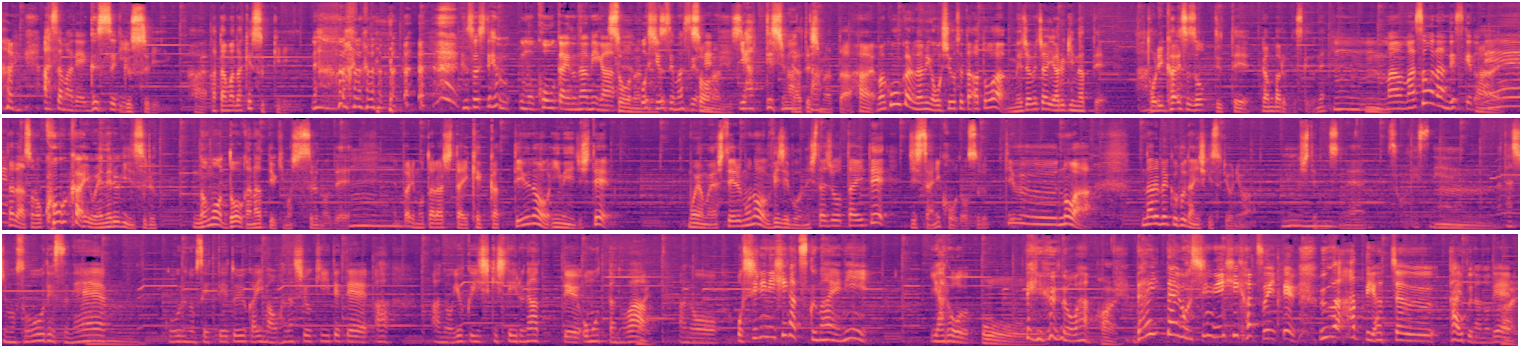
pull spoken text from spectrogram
朝までぐっすり。ぐっすりはい、頭だけすっきりそしてもう後悔の波が押し寄せますよね。やってしまった。やってしまった、はい。まあ、後悔の波が押し寄せた後はめちゃめちゃやる気になって取り返すぞって言って頑張るんですけどね、うん、うん、まあまあそうなんですけどね、はい、ただその後悔をエネルギーにするのもどうかなっていう気もするので、やっぱりもたらしたい結果っていうのをイメージしてモヤモヤしているものをビジブルにした状態で実際に行動するっていうのはなるべく普段意識するようにはしてますね。うそうですね、私もそうですね、ゴールの設定というか今お話を聞いててああのよく意識しているなって思ったのは、はい、あのお尻に火がつく前にやろう。っていうのは、はい、だいたいお尻に火がついてうわーってやっちゃうタイプなので、はい、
